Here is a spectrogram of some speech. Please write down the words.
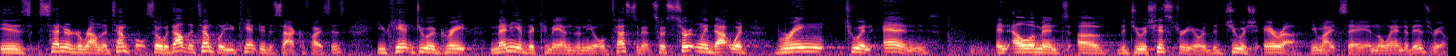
is centered around the temple. So without the temple, you can't do the sacrifices. You can't do a great many of the commands in the Old Testament. So certainly that would bring to an end an element of the Jewish history or the Jewish era, you might say, in the land of Israel.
